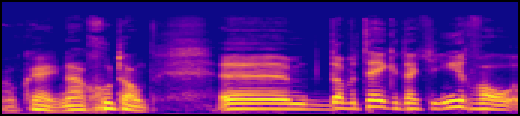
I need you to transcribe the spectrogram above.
Oké, nou goed dan. Ehm, dat betekent dat je in ieder geval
